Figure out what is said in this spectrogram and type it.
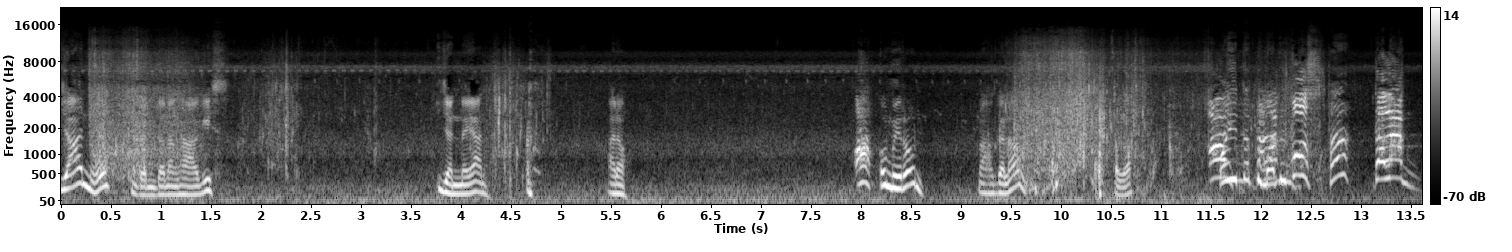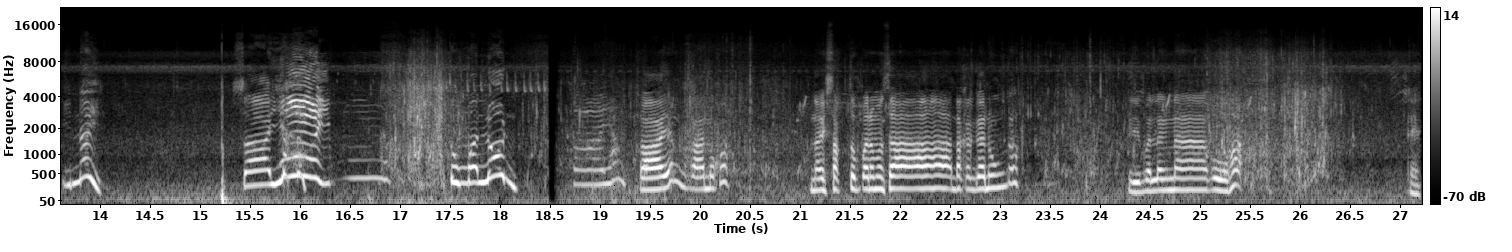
Yan, oh. Ganda ng hagis. Yan na yan. ano? Ah! Oh, meron. Nakagalaw. Diba? Ay! Ay, na boss! Ha? Dalag! Inay. Sayang. Uy! Tumalon. Sayang. Sayang, kaano ka? Naisakto pa naman sa nakaganong ka. Hindi ba lang nakuha? Eh.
